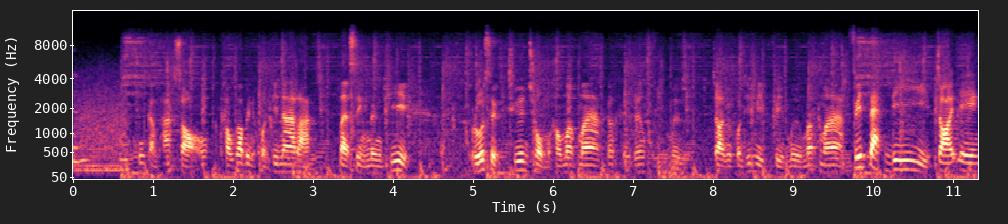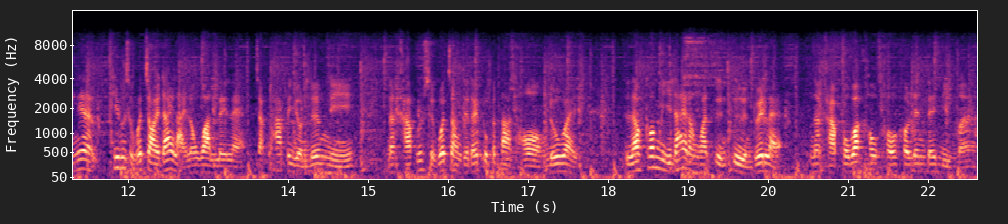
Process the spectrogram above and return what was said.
รย์ คู่กับภาค2เขาก็เป็นคนที่น่ารัก แต่สิ่งหนึ่งที่รู้สึกชื่นชมเขามาก ๆ ก็คือเรื่องฝีมือ จอยเป็นคนที่มีฝีมือมาก ๆ ฟีดแบ็ดี จอยเองเนี่ยพี่รู้สึกว่าจอยได้หลายรางวัลเลยแหละ จากภาพยนตร์เรื่องนี้นะครับ รู้สึกว่าจอยจะได้ตุ๊กตาทองด้วย แล้วก็มีได้รางวัลอื่น ๆ ด้วยแหละนะครับ เพราะว่าเขาเขาเขาเล่นได้ดีมาก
